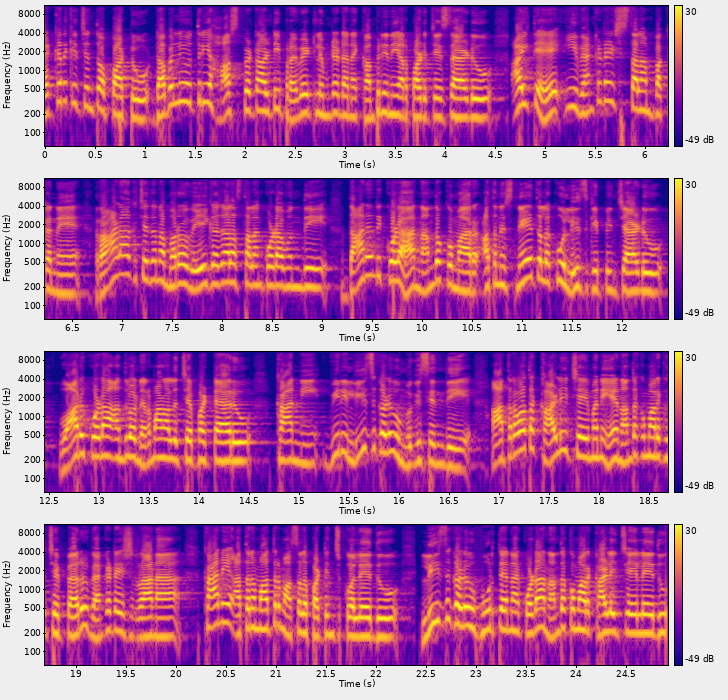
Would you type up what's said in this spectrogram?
డెక్కన్ కిచెన్తో పాటు W three hospitality private limited అనే కంపెనీని ఏర్పాటు చేశాడు. అయితే ఈ వెంకటేష్ స్థలం పక్కనే రాణాకు చెందిన మరో వెయ్యి గజాల స్థలం కూడా ఉంది. దానిని కూడా నందకుమార్ అతని స్నేహితులకు లీజుకి ఇప్పించాడు. వారు కూడా అందులో నిర్మాణాలు చేపట్టారు. కానీ వీరి లీజు గడువు ముగిసింది. ఆ తర్వాత ఖాళీ చేయమని నందకుమార్కు చెప్పారు వెంకటేష్ రాణా. కానీ అతను మాత్రం అసలు పట్టించుకోలేదు. లీజు గడువు పూర్తయినా కూడా నందకుమార్ ఖాళీ చేయలేదు.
